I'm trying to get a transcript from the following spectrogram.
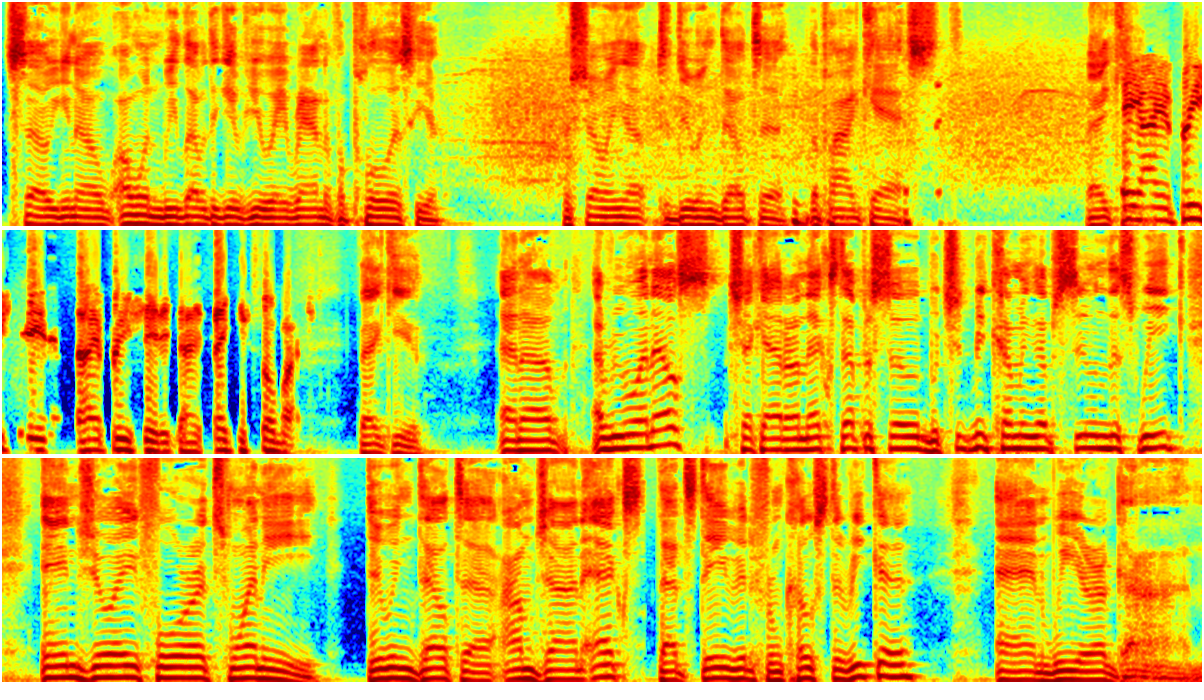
So, you know, Owen, we love to give you a round of applause here for showing up to doing Delta, the podcast. Thank you. Hey, I appreciate it. I appreciate it, guys. Thank you so much. Thank you. And uh, everyone else, check out our next episode, which should be coming up soon this week. Enjoy 420 doing Delta. I'm John X. That's David from Costa Rica. And we are gone.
